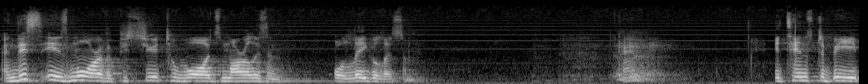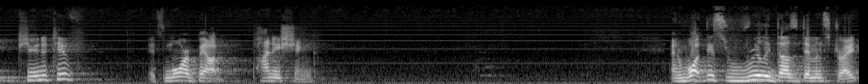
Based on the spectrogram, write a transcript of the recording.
And this is more of a pursuit towards moralism or legalism. Okay? It tends to be punitive, it's more about punishing. And what this really does demonstrate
